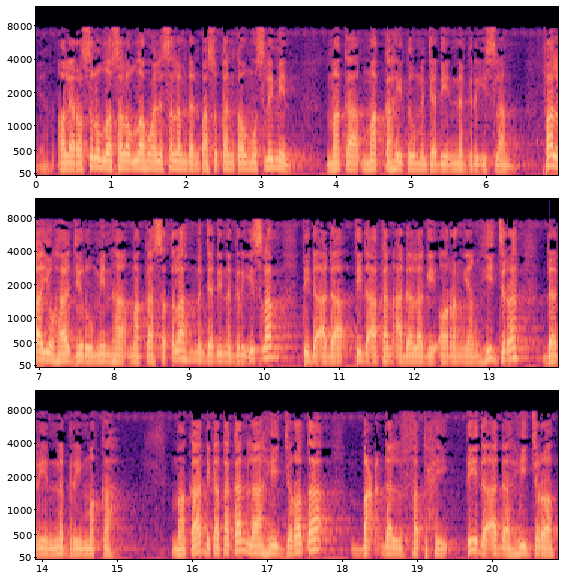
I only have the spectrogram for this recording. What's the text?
ya, oleh Rasulullah sallallahu alaihi wasallam dan pasukan kaum muslimin, maka Makkah itu menjadi negeri Islam. Fala yuhajiru minha maka setelah menjadi negeri Islam tidak ada tidak akan ada lagi orang yang hijrah dari negeri Makkah. Maka dikatakan la hijrata ba'dal fathi. Tidak ada hijrah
